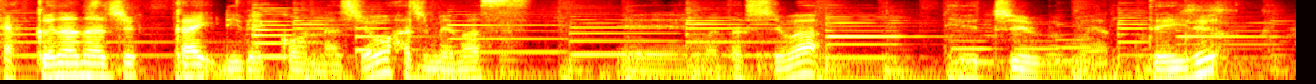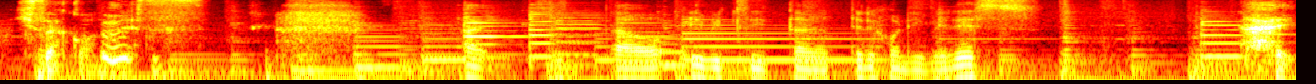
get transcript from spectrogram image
170回リベコンラジオを始めます。えー私は YouTube もやっているひさこんです。はい。ツイッターを、日々ツイッターをやってる堀部です。はい。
